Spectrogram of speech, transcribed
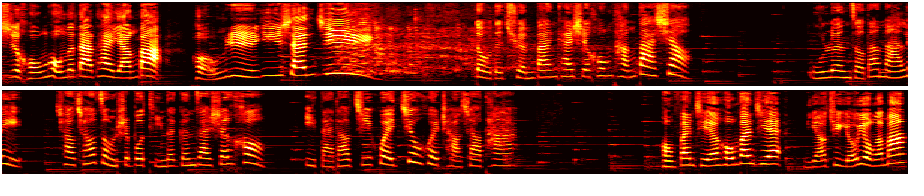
是红红的大太阳吧？红日依山尽。”逗得全班开始哄堂大笑。无论走到哪里。巧巧总是不停的跟在身后，一逮到机会就会嘲笑他。红番茄，红番茄，你要去游泳了吗？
